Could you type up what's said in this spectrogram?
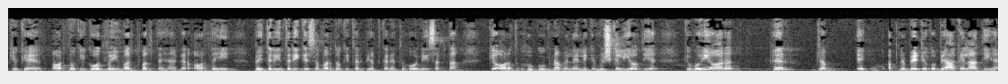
کیونکہ عورتوں کی گود میں ہی مرد پلتے ہیں۔ اگر عورتیں ہی بہترین طریقے سے مردوں کی تربیت کریں تو ہو نہیں سکتا کہ عورت کو حقوق نہ ملے لیکن مشکل یہ ہوتی ہے کہ وہی عورت پھر جب ایک اپنے بیٹے کو بیاہ کے لاتی ہے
